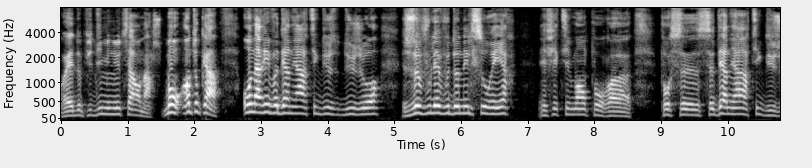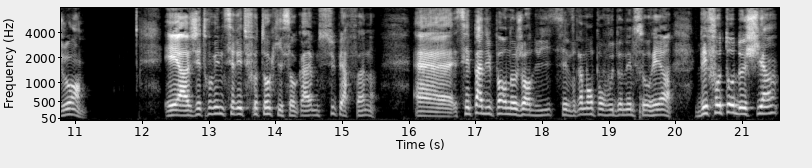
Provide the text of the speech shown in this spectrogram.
Ouais, depuis 10 minutes, ça en marche. Bon, en tout cas, on arrive au dernier article du, jour. Je voulais vous donner le sourire, effectivement, pour, euh, pour ce, dernier article du jour. Et euh, j'ai trouvé une série de photos qui sont quand même super fun. Euh, c'est pas du porn aujourd'hui, c'est vraiment pour vous donner le sourire. Des photos de chiens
